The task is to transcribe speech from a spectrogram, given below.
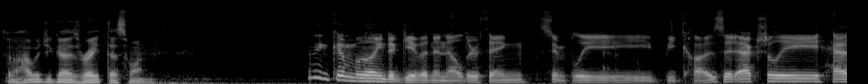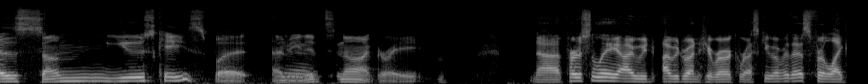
so how would you guys rate this one? I think I'm willing to give it an elder thing simply because it actually has some use case, but I mean it's not great. Mm-hmm. Nah, personally, I would I would run heroic rescue over this for like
